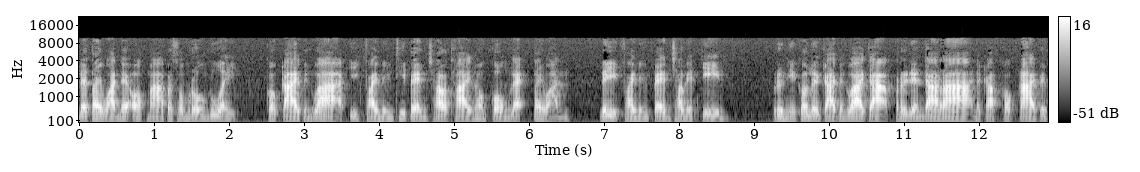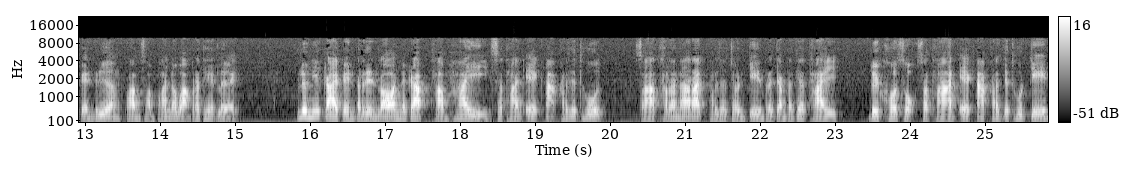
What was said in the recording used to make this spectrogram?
และไต้หวันได้ออกมาผสมโรงด้วย ก็กลายเป็นว่าอีกฝ่ายหนึ่งที่เป็นชาวไทยฮ่องกงและไต้หวัน และอีกฝ่ายหนึ่งเป็นชาวเน็ตจีน เรื่องนี้ก็เลยกลายเป็นว่าจากประเด็นดารานะครับ ก็กลายไปเป็นเรื่องความสัมพันธ์ระหว่างประเทศเลย เรื่องนี้กลายเป็นประเด็นร้อนนะครับทำให้สถานเอกอัครราชทูต สาธารณรัฐประชาชนจีนประจำประเทศไทย โดยโฆษกสถานเอกอัครราชทูตจีน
